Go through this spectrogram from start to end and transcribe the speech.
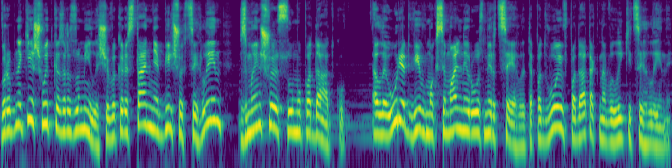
Виробники швидко зрозуміли, що використання більших цеглин зменшує суму податку, але уряд вів максимальний розмір цегли та подвоїв податок на великі цеглини.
